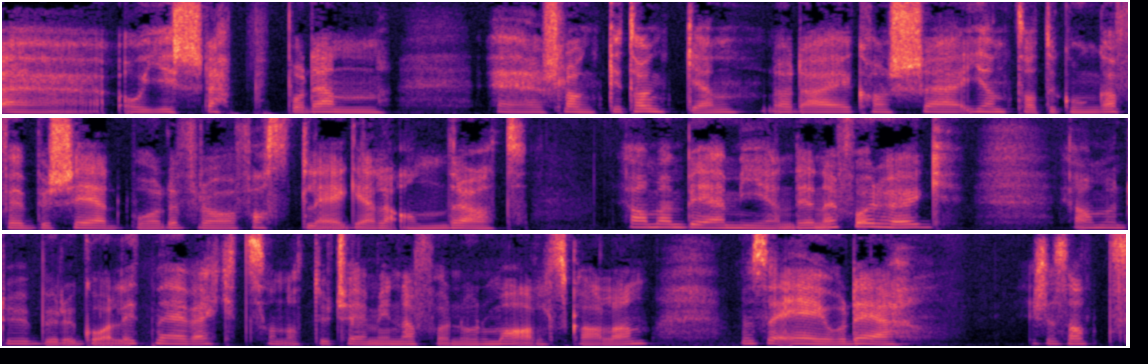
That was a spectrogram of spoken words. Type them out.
eh, å gi slipp på den eh, slanketanken, når de kanskje gjentatte ganger får beskjed både fra fastlege eller andre at ja, men BMI-en din er for høy. Ja, men du burde gå litt ned i vekt, sånn at du kommer innenfor normalskalaen. Men så er jo det, ikke sant,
